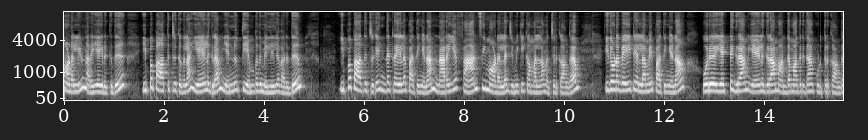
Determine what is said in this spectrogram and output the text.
மாடல்லையும் நிறைய இருக்குது. இப்போ பார்த்துட்டு இருக்கிறதுலாம் ஏழு கிராம் எண்ணூற்றி எண்பது மில்லியில் வருது. இப்போ பார்த்துட்ருக்க இந்த ட்ரேயில் பார்த்தீங்கன்னா நிறைய ஃபேன்சி மாடலில் ஜிமிக்கி கமல்லாம் வச்சுருக்காங்க. இதோட வெயிட் எல்லாமே பார்த்தீங்கன்னா ஒரு எட்டு கிராம் ஏழு கிராம் அந்த மாதிரி தான் கொடுத்துருக்காங்க.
